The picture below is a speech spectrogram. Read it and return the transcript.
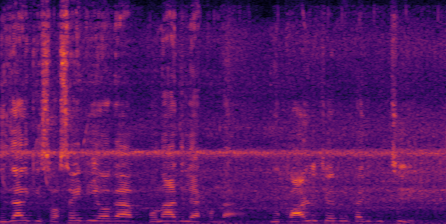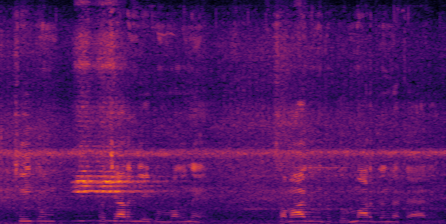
నిజానికి సొసైటీ యోగా పునాది లేకుండా నువ్వు కాళ్ళు చేతులు కదిపించి చేయటం ప్రచారం చేయటం వల్లనే సమాజం ఇంత దుర్మార్గంగా తయారైంది.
